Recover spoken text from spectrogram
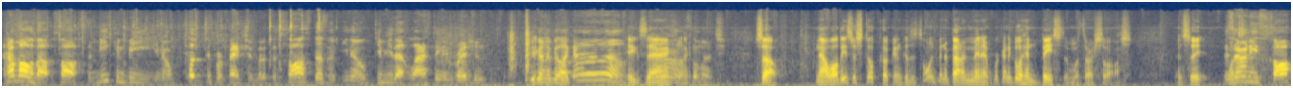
And I'm all about sauce. The meat can be, you know, cooked to perfection, but if the sauce doesn't, you know, give you that lasting impression, you're gonna be like, I don't know. I don't know Exactly. so much. So, Now, while these are still cooking, because it's only been about a minute, we're going to go ahead and baste them with our sauce. And so, Is there any sauce,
